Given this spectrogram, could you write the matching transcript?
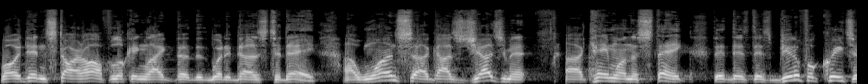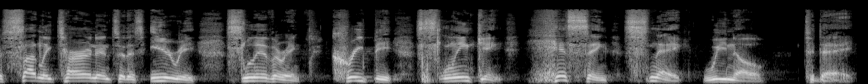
Well, it didn't start off looking like the, the, what it does today. Uh, once uh, God's judgment came on the snake, this this beautiful creature suddenly turned into this eerie, slithering, creepy, slinking, hissing snake we know today.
